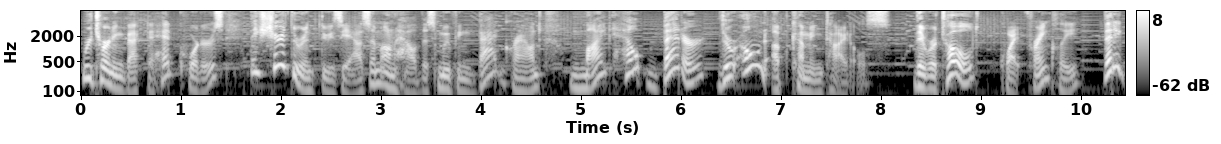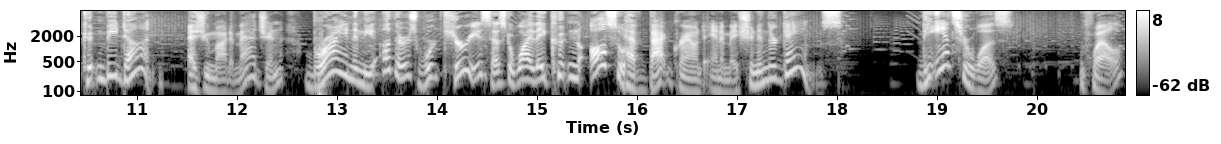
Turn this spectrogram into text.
Returning back to headquarters, they shared their enthusiasm on how this moving background might help better their own upcoming titles. They were told, quite frankly, that it couldn't be done. As you might imagine, Brian and the others were curious as to why they couldn't also have background animation in their games. The answer was, well,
